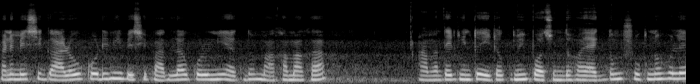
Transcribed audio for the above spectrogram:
মানে বেশি গাঢ়ও করিনি, বেশি পাতলাও করিনি, একদম মাখা মাখা। আমাদের কিন্তু এরকমই পছন্দ হয়। একদম শুকনো হলে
